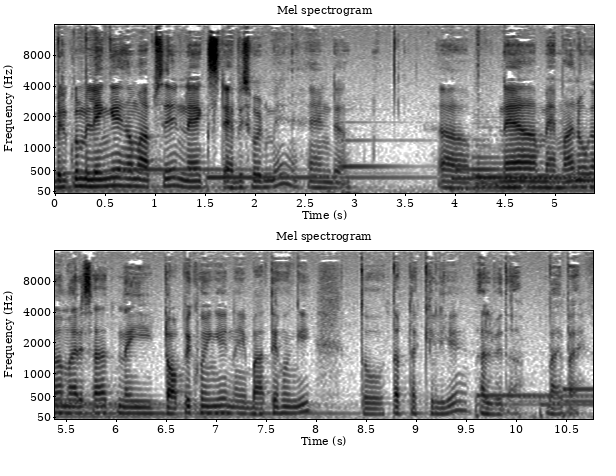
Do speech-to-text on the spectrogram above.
बिल्कुल मिलेंगे हम आपसे नेक्स्ट एपिसोड में एंड uh, नया मेहमान होगा हमारे साथ नई टॉपिक होंगे नई बातें होंगी। तो तब तक के लिए अलविदा। बाय बाय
